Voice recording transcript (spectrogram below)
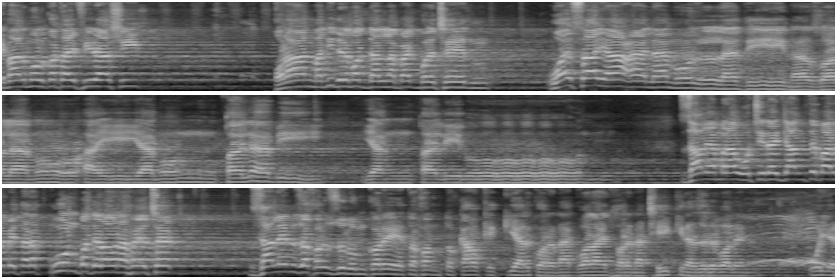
এবার মূল কথায় ফিরে আসি। কোরআন মাজিদের মধ্যে আল্লাহ পাক বলেছেন وَسَيَعْلَمُ الَّذِينَ ظَلَمُوا أَيَّ مُنقَلَبٍ يَنقَلِبُونَ জালেমরা অচিরাই জানতে পারবে তারা কোন পথে রওনা হয়েছে জালেম যখন জুলুম করে তখন তো কাউকে কেয়ার করে না গলায় ধরে না ঠিক কিনা জোরে বলেন ওই যে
